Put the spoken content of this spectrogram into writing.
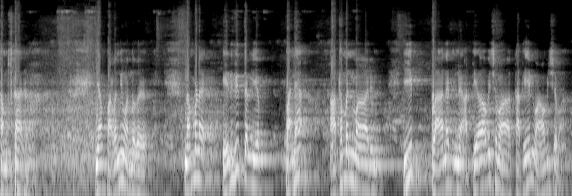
സംസ്കാരമാണ് ഞാൻ പറഞ്ഞു വന്നത് നമ്മളെ എഴുതിത്തള്ളിയ പല അധമന്മാരും ഈ പ്ലാനറ്റിന് അത്യാവശ്യമാണ് കഥയിലും ആവശ്യമാണ്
